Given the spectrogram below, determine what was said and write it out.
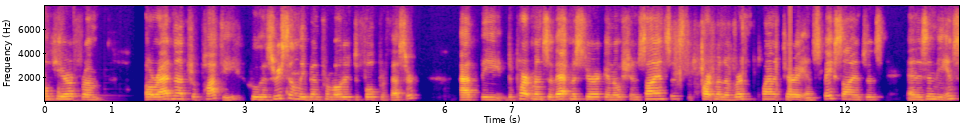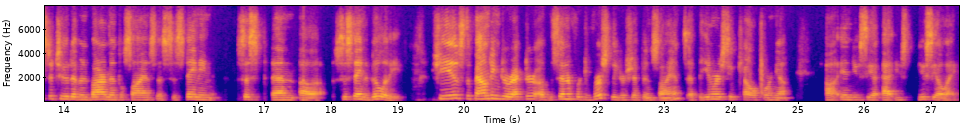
will hear from Aradhna Tripathi, who has recently been promoted to full professor at the Departments of Atmospheric and Ocean Sciences, the Department of Earth, Planetary and Space Sciences, and is in the Institute of Environmental Sciences Sustaining and uh, Sustainability. She is the founding director of the Center for Diverse Leadership in Science at the University of California uh, in UC at UCLA.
